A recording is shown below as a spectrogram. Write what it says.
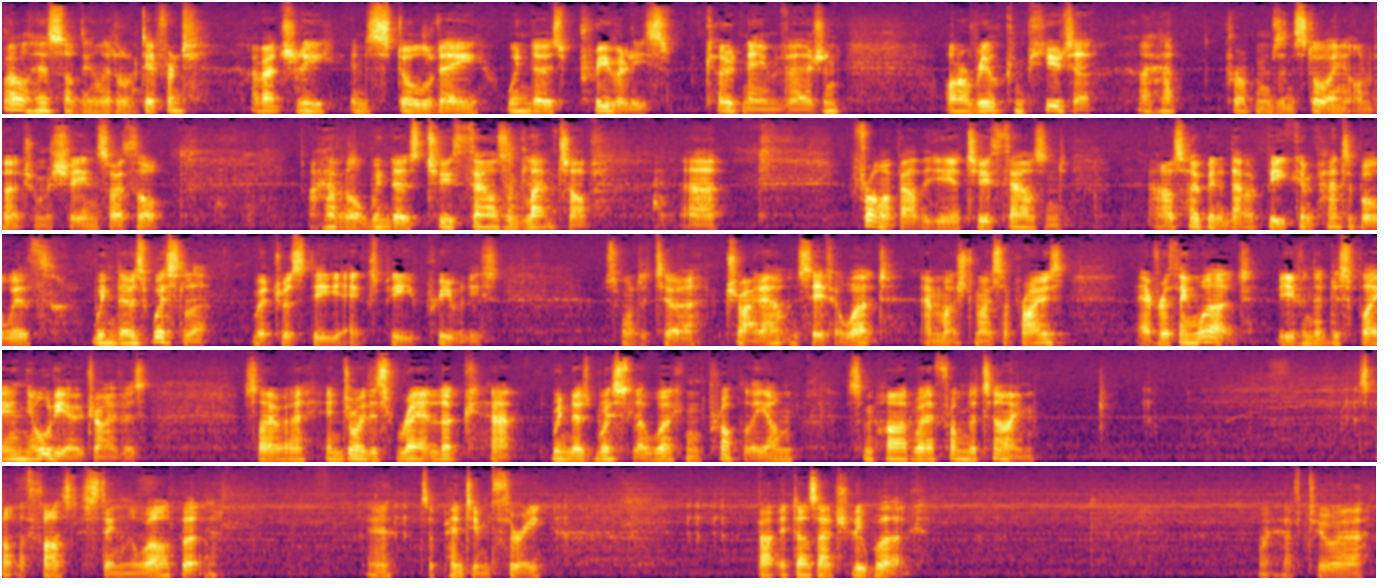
Well, here's something a little different. I've actually installed a Windows pre-release codename version on a real computer. I had problems installing it on virtual machines, so I thought I have an old Windows 2000 laptop uh, from about the year 2000. And I was hoping that that would be compatible with Windows Whistler, which was the XP pre-release. Just wanted to uh, try it out and see if it worked, and much to my surprise, everything worked, even the display and the audio drivers. So uh, enjoy this rare look at Windows Whistler working properly on some hardware from the time. It's not the fastest thing in the world, but yeah, it's a Pentium 3. But it does actually work. Might have to uh,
